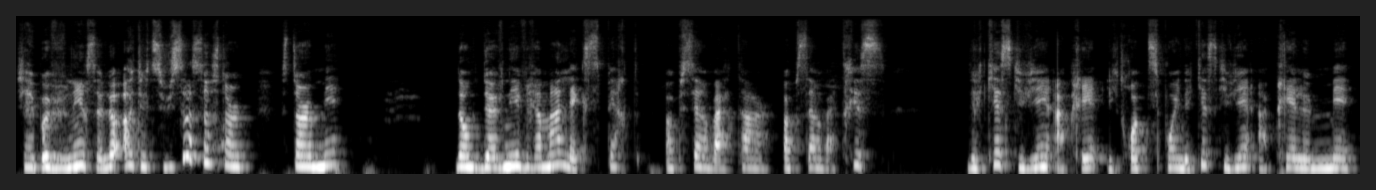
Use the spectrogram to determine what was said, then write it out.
J'avais pas vu venir cela. Ah, t'as-tu vu ça? Ça, c'est un, c'est un mais. Donc, devenez vraiment l'experte observateur, observatrice de qu'est-ce qui vient après les trois petits points, de qu'est-ce qui vient après le mais.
